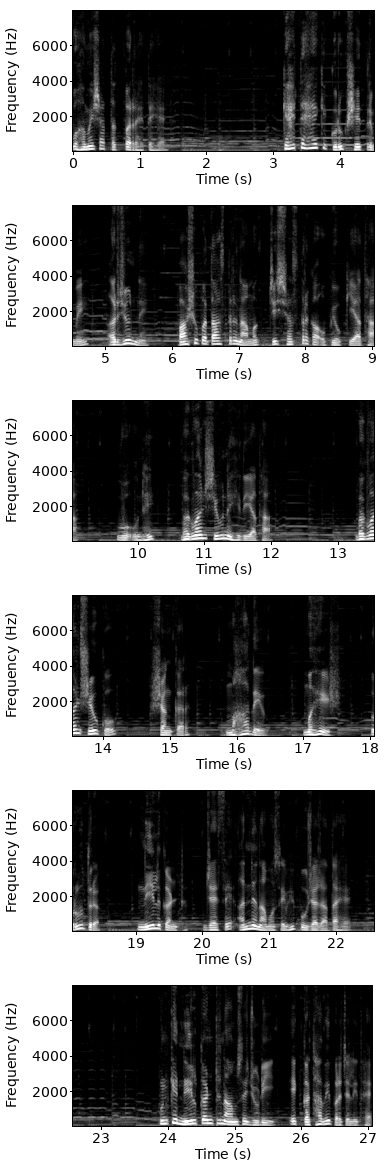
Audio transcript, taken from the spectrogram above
वो हमेशा तत्पर रहते हैं। कहते हैं कि कुरुक्षेत्र में अर्जुन ने पाशुपतास्त्र नामक जिस शस्त्र का उपयोग किया था, वो उन्हें भगवान शिव ने ही दिया था। भगवान शिव को शंकर, महादेव, महेश, रुद्र नीलकंठ जैसे अन्य नामों से भी पूजा जाता है। उनके नीलकंठ नाम से जुड़ी एक कथा भी प्रचलित है।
